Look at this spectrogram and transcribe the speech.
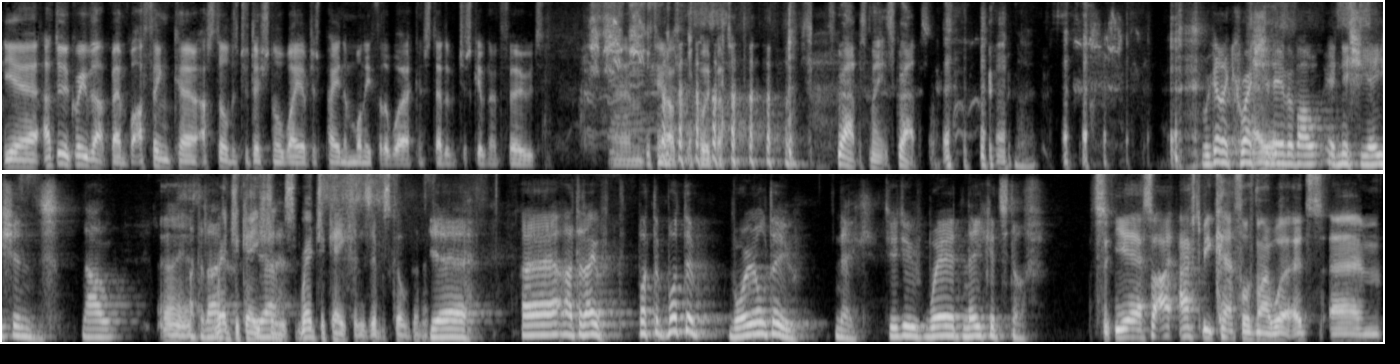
Yeah, I do agree with that, Ben. But I think uh, I still the traditional way of just paying them money for the work instead of just giving them food. Um, I think that's probably better. Scraps, mate, scraps. we got a question here about initiations. Now, oh, yeah. I don't know. Reducations, yeah. reducations, it was called, it? Yeah. Uh, I don't know. What the what the royal do, Nick? Do you do weird naked stuff? So, yeah, so I, I, have to be careful with my words. Um,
